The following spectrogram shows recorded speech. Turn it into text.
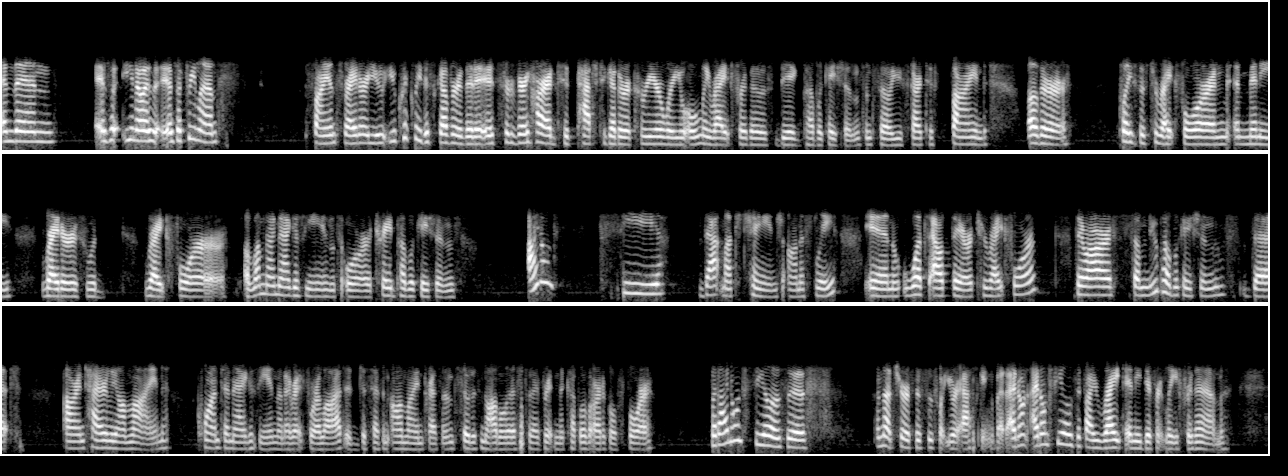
And then, as a, you know, as, as a freelance science writer, you you quickly discover that it's sort of very hard to patch together a career where you only write for those big publications, and so you start to find other places to write for, and, and many writers would write for alumni magazines or trade publications I don't see that much change, honestly, in what's out there to write for. There are some new publications that are entirely online. Quanta magazine that I write for a lot, it just has an online presence. So does Nautilus that I've written a couple of articles for. But I don't feel as if I'm not sure if this is what you're asking, but I don't I don't feel as if I write any differently for them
